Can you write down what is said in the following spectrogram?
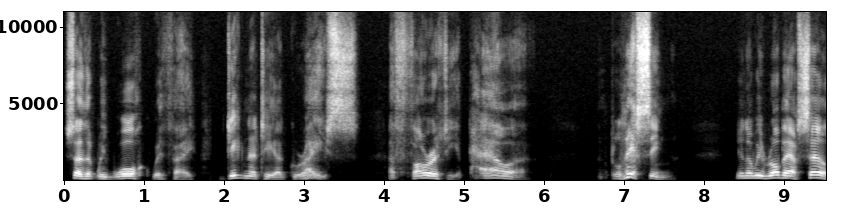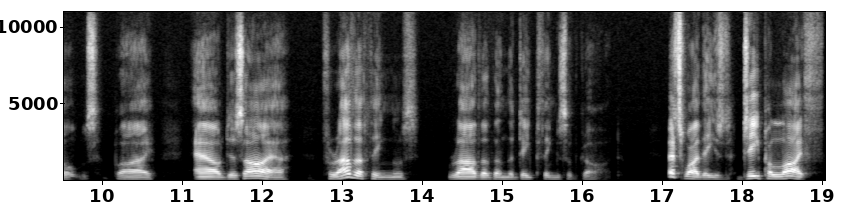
so that we walk with a dignity, a grace, authority, a power, blessing. You know, we rob ourselves by our desire for other things rather than the deep things of God. That's why these deeper life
